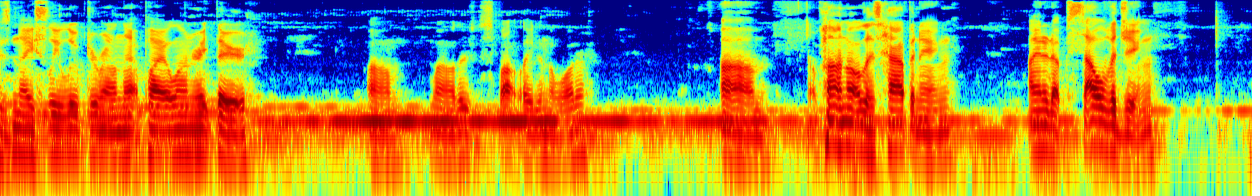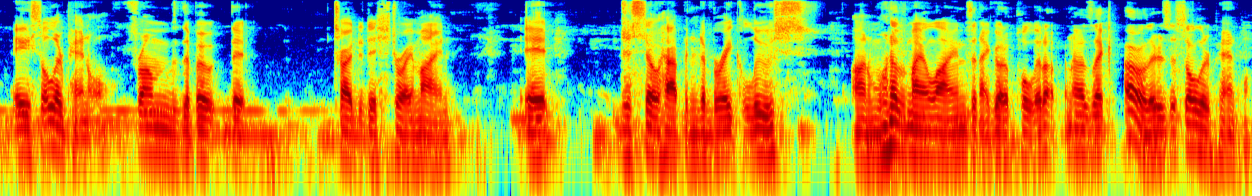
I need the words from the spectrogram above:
Was nicely looped around that pylon right there. Um, wow, there's a spotlight in the water. Um, upon all this happening, I ended up salvaging a solar panel from the boat that tried to destroy mine. It just so happened to break loose on one of my lines, and I go to pull it up, and I was like, oh, there's a solar panel.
